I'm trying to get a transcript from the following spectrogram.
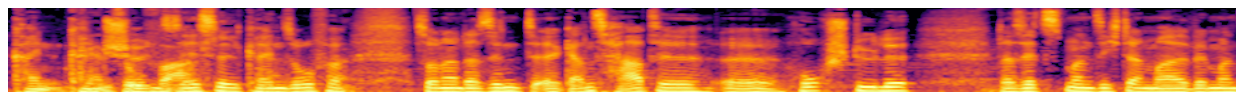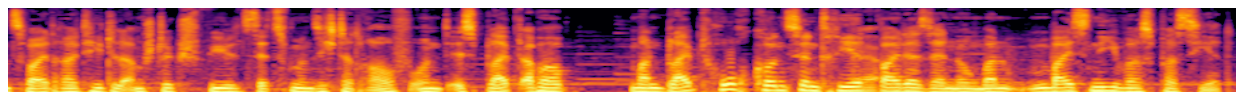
kein kein, kein schönen Sofa. Sessel, kein Sofa, sondern da sind äh, ganz harte äh, Hochstühle. Da setzt man sich dann mal, wenn man zwei drei Titel am Stück spielt, setzt man sich da drauf und es bleibt aber man bleibt hochkonzentriert ja. bei der Sendung. Man weiß nie, was passiert.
